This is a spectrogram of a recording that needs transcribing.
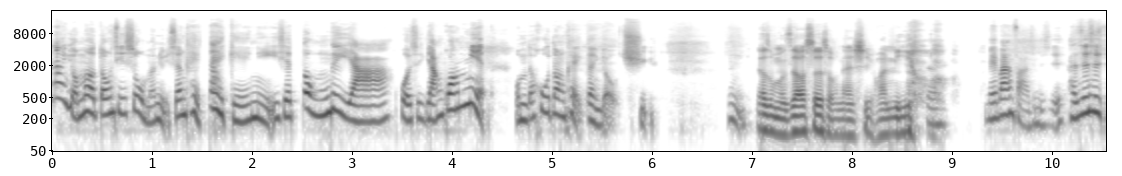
那有没有东西是我们女生可以带给你一些动力啊，或者是阳光面，我们的互动可以更有趣？嗯，要怎么知道射手男喜欢你哦？没办法，是不是？还是是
